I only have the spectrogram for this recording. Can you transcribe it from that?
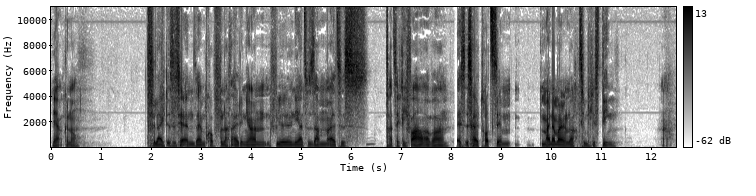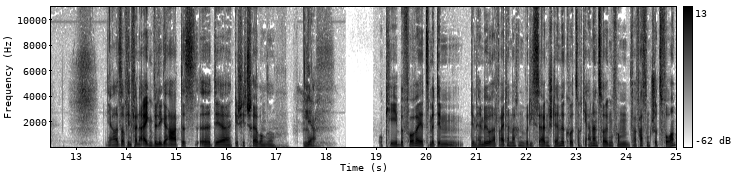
Ja, genau. Vielleicht ist es ja in seinem Kopf nach all den Jahren viel näher zusammen, als es tatsächlich war, aber es ist halt trotzdem meiner Meinung nach ein ziemliches Ding. Ja. Also auf jeden Fall eine eigenwillige Art des, äh, der Geschichtsschreibung so. Ja. Okay, bevor wir jetzt mit dem, dem Herrn Milberath weitermachen, würde ich sagen, stellen wir kurz noch die anderen Zeugen vom Verfassungsschutz vor,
